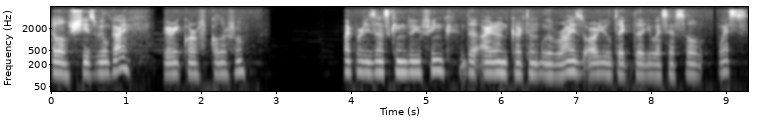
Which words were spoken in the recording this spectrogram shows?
Hello, she's wheel guy. Very colorful. Piper is asking, do you think the Iron Curtain will rise or you'll take the West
